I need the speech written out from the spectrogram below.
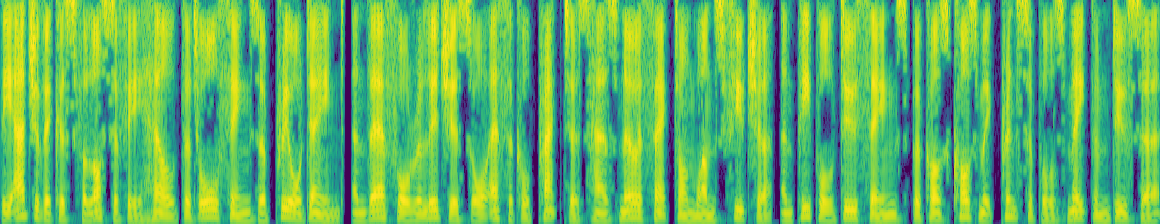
The Ajivikas philosophy held that all things are preordained, and therefore religious or ethical practice has no effect on one's future, and people do things because cosmic principles make them do so,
